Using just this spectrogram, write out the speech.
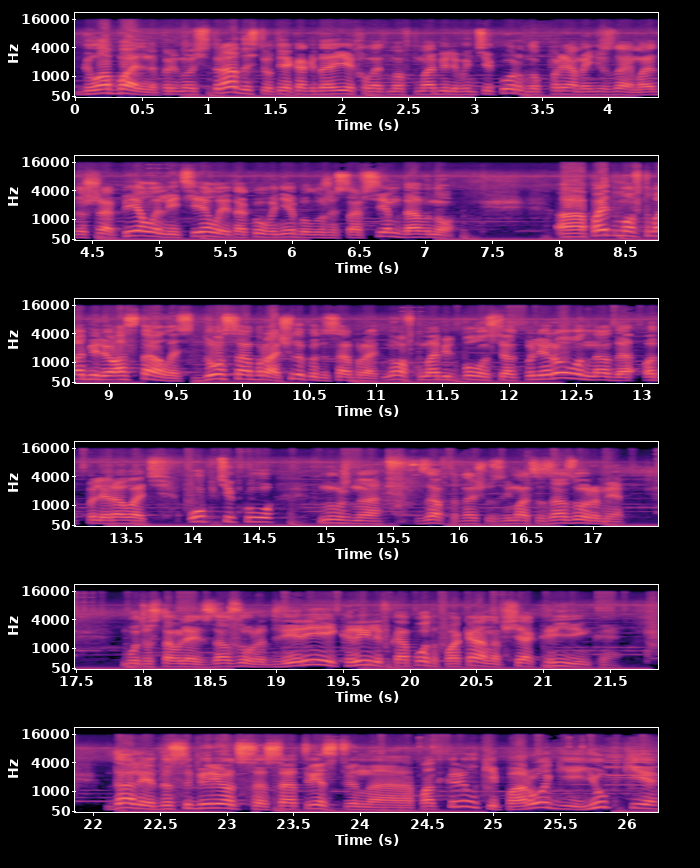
глобально приносят радость. Вот я когда ехал на этом автомобиле в Антикор, ну, прямо, я не знаю, моя душа пела, летела, и такого не было уже совсем давно. А по этому автомобилю осталось дособрать. Что такое дособрать? Ну, автомобиль полностью отполирован, надо отполировать оптику. Нужно, завтра начну заниматься зазорами, буду вставлять зазоры дверей, крыльев, капота, пока она вся кривенькая. Далее дособерется, соответственно, подкрылки, пороги, юбки.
